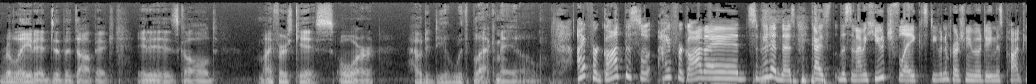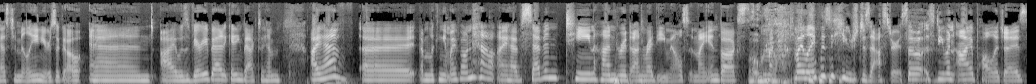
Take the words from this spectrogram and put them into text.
related to the topic. It is called My First Kiss or How to Deal with Blackmail. I forgot this. I forgot I had submitted this. Guys, listen, I'm a huge flake. Stephen approached me about doing this podcast a million years ago, and I was very bad at getting back to him. I have, uh, I'm looking at my phone now, I have 1,700 unread emails in my inbox. Oh, my, my life is a huge disaster. So, Stephen, I apologize.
